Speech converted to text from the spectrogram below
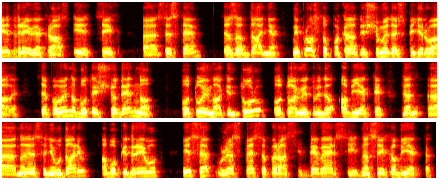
підрив якраз і цих е, систем. Це завдання не просто показати, що ми десь підірвали. Це повинно бути щоденно. Готуємо агентуру, готуємо відповідно об'єкти для е, нанесення ударів або підриву, і це вже спецоперації, диверсії на цих об'єктах.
